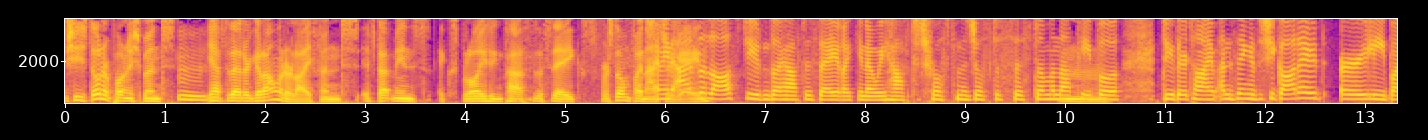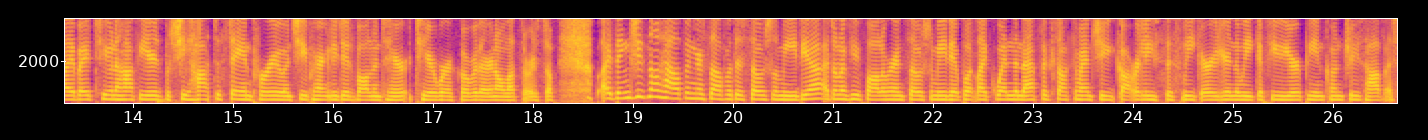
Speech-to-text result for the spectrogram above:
she's done her punishment. Hmm. You have to let her get on with her life, and if that means exploiting past mistakes for some I financial gain, as a law student, I have to say, like, you know, we have to trust in the justice system and that mm. people do their time. And the thing is, she got out early by about two and a half years, but she had to stay in Peru and she apparently did volunteer volunteer work over there and all that sort of stuff. I think she's not helping herself with her social media. I don't know if you follow her in social media, but like when the Netflix documentary got released this week, earlier in the week, a few European countries have it.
